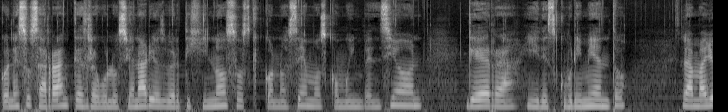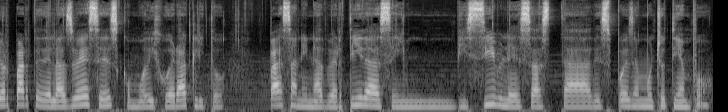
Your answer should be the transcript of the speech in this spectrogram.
con esos arranques revolucionarios vertiginosos que conocemos como invención, guerra y descubrimiento, la mayor parte de las veces, como dijo Heráclito, pasan inadvertidas e invisibles hasta después de mucho tiempo.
